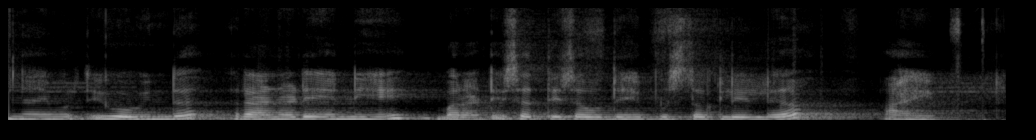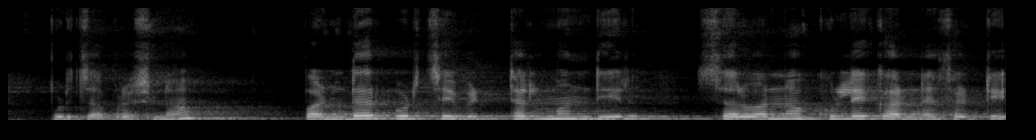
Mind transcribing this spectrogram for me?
न्यायमूर्ती गोविंद रानडे यांनी हे मराठी सत्तेचा हे पुस्तक लिहिलं आहे. पुढचा प्रश्न पंढरपूरचे विठ्ठल मंदिर सर्वांना खुले करण्यासाठी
